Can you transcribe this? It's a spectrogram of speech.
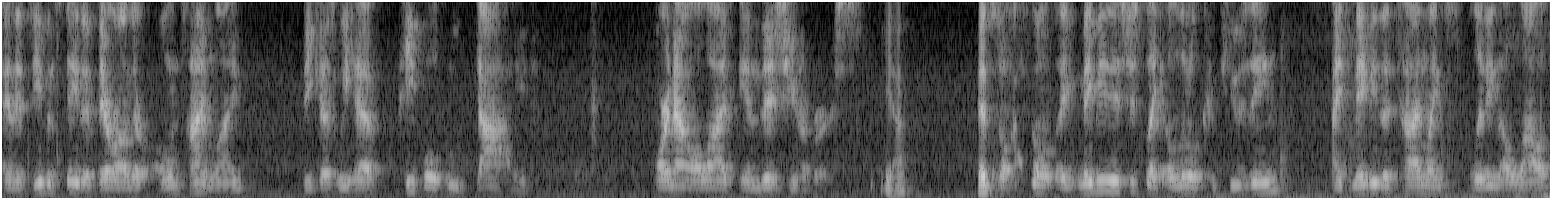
and it's even stated they're on their own timeline because we have people who died are now alive in this universe. yeah. So I It's don't like maybe it's just like a little confusing. I maybe the timeline splitting allowed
